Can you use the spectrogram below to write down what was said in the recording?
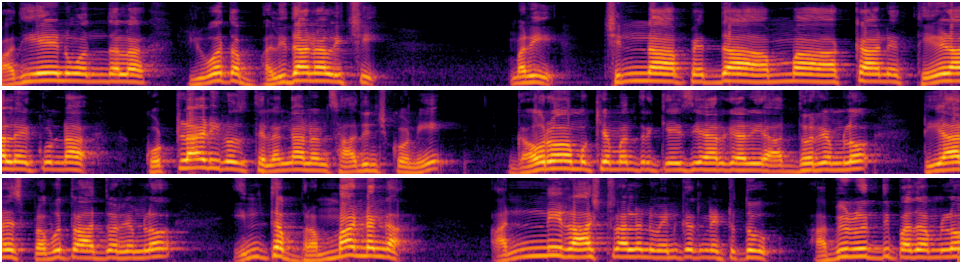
పదిహేను వందల యువత బలిదానాలు ఇచ్చి మరి చిన్న పెద్ద అమ్మ అక్క అనే తేడా లేకుండా కొట్లాడి ఈరోజు తెలంగాణను సాధించుకొని గౌరవ ముఖ్యమంత్రి కేసీఆర్ గారి ఆధ్వర్యంలో టీఆర్ఎస్ ప్రభుత్వ ఆధ్వర్యంలో ఇంత బ్రహ్మాండంగా అన్ని రాష్ట్రాలను వెనుకకు నెట్టుతూ అభివృద్ధి పదంలో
